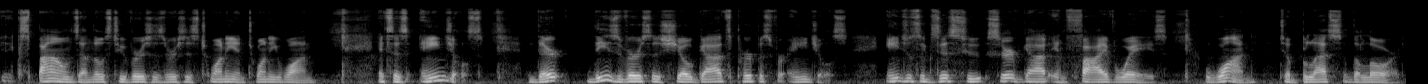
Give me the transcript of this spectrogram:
expounds on those two verses, verses 20 and 21. It says, Angels. There, these verses show God's purpose for angels. Angels exist to serve God in five ways. One, to bless the Lord.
